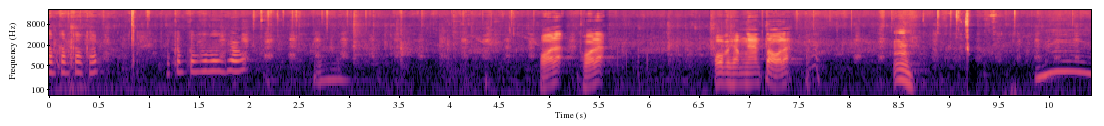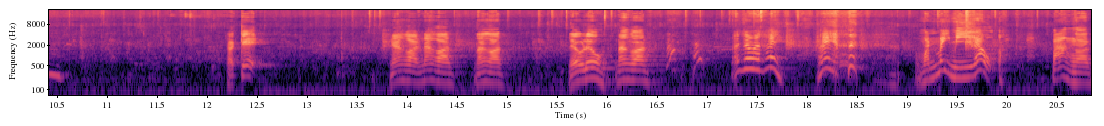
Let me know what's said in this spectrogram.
ครับครับครับครับครับครับครับครับครับครับพอละพอละพอไปทำงานต่อละอืมทักเกะนั่งก่อนนั่งก่อนนั่งก่อนเร็วเร็วนั่งก่อนนั่นจะไปให้ให้มันไม่มีแล้ว ปั้งก่อน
